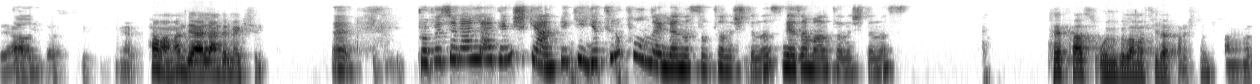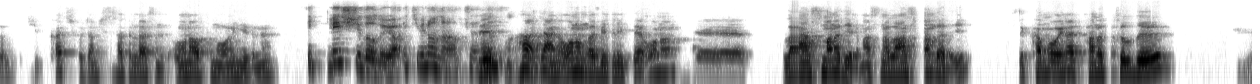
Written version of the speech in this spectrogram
veya Doğru. almayacağız. Yani tamamen değerlendirmek için. Evet. Profesyoneller demişken peki yatırım fonlarıyla nasıl tanıştınız? Ne zaman tanıştınız? Tefas uygulamasıyla tanıştım. Sanırım kaç hocam siz hatırlarsınız 16 mı 17 mi? İlk 5 yıl oluyor. 2016. Hı Ve, ha, yani onunla birlikte onun e, lansmanı diyelim. Aslında lansman da değil. İşte kamuoyuna tanıtıldığı e,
